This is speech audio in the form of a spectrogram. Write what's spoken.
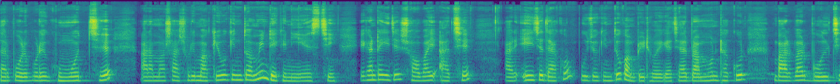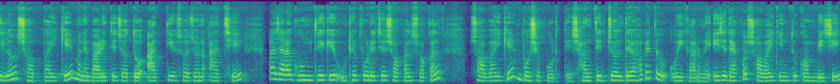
তার পরে পরে ঘুমোচ্ছে। আর আমার শাশুড়ি মাকেও কিন্তু আমি ডেকে নিয়ে এসছি। এখানটা এই যে সবাই আছে আর এই যে দেখো, পুজো কিন্তু কমপ্লিট হয়ে গেছে। আর ব্রাহ্মণ ঠাকুর বারবার বলছিল সবাইকে মানে বাড়িতে যত আত্মীয় স্বজন আছে বা যারা ঘুম থেকে উঠে পড়েছে সকাল সকাল, সবাইকে বসে পড়তে। শান্তির জল দেওয়া হবে তো ওই কারণে। এই যে দেখো, সবাই কিন্তু কম বেশি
